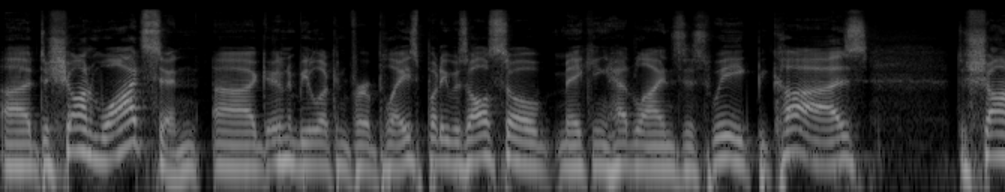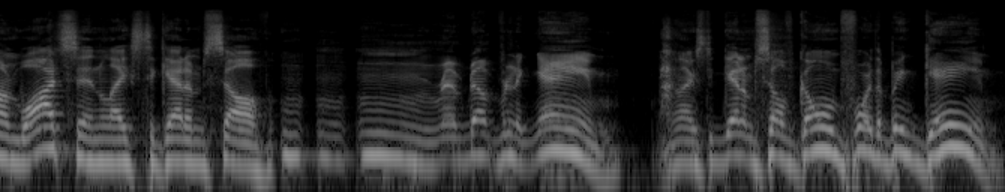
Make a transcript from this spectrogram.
uh, Deshaun Watson uh, going to be looking for a place, but he was also making headlines this week because Deshaun Watson likes to get himself mm, mm, mm, revved up for the game. He likes to get himself going before the big game.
